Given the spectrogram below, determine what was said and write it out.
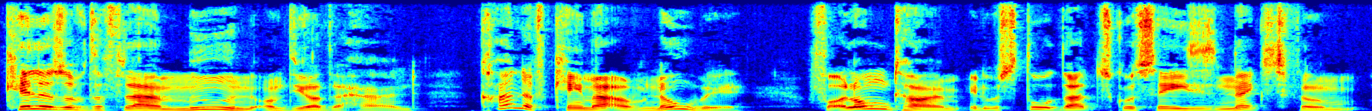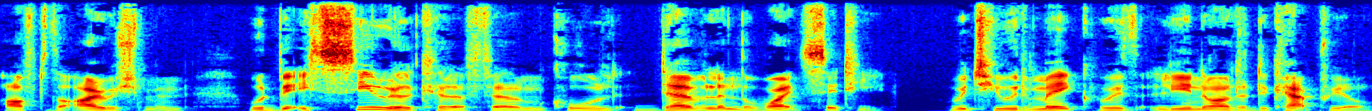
Killers of the Flower Moon, on the other hand, kind of came out of nowhere. For a long time, it was thought that Scorsese's next film after The Irishman would be a serial killer film called Devil in the White City, which he would make with Leonardo DiCaprio.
